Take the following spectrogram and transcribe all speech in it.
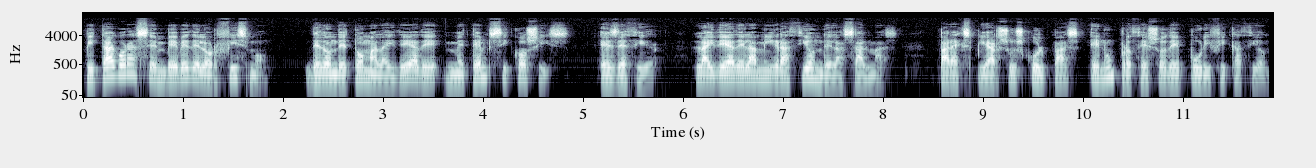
Pitágoras se embebe del orfismo, de donde toma la idea de metempsicosis, es decir, la idea de la migración de las almas, para expiar sus culpas en un proceso de purificación.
